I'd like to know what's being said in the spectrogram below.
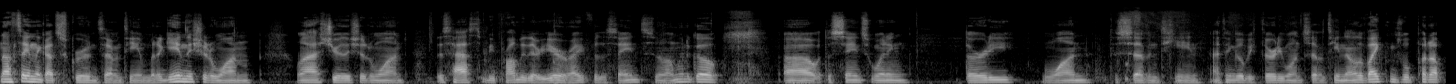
Not saying they got screwed in 17, but a game they should have won last year. They should have won. This has to be probably their year, right, for the Saints. So I'm gonna go uh, with the Saints winning 31 to 17. I think it'll be 31-17. Now the Vikings will put up.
